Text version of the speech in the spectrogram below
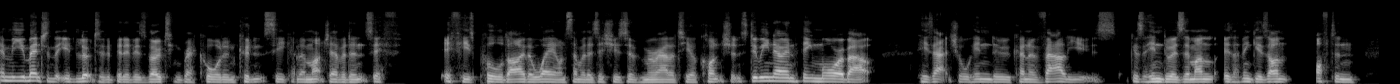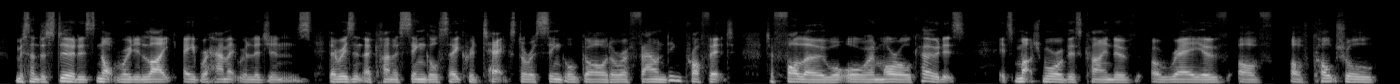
I mean, you mentioned that you'd looked at a bit of his voting record and couldn't see kind of much evidence if if he's pulled either way on some of those issues of morality or conscience. Do we know anything more about his actual Hindu kind of values? Because Hinduism is, I think, is on, often misunderstood. It's not really like Abrahamic religions. There isn't a kind of single sacred text or a single god or a founding prophet to follow or, or a moral code. It's it's much more of this kind of array of of of cultural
